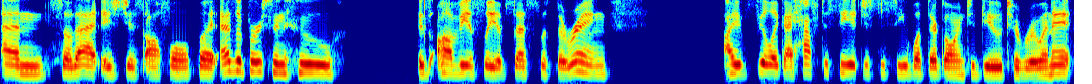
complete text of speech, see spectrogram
And so that is just awful. But as a person who is obviously obsessed with the ring, I feel like I have to see it just to see what they're going to do to ruin it.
